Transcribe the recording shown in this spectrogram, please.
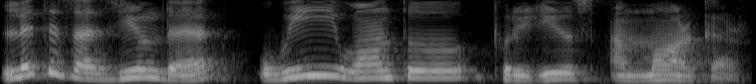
Let us assume that we want to produce a marker.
